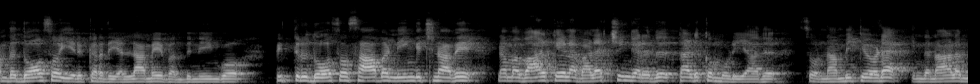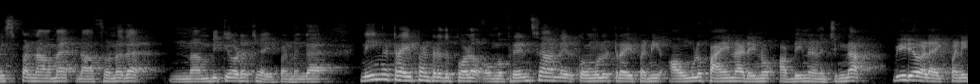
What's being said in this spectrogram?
அந்த தோஷம் இருக்கிறது எல்லாமே வந்து நீங்கோ. பித்ரு தோஷம் சாபம் நீங்கிச்சுனாவே நம்ம வாழ்க்கையில் வளர்ச்சிங்கிறது தடுக்க முடியாது. ஸோ நம்பிக்கையோட இந்த நாளை மிஸ் பண்ணாமல் நான் சொன்னதை நம்பிக்கையோடு ட்ரை பண்ணுங்கள் நீங்கள் ட்ரை பண்ணுறது போல் உங்கள் ஃப்ரெண்ட்ஸ் ஃபேமிலி இருக்கவங்களும் ட்ரை பண்ணி அவங்களும் பயனடையணும் அப்படின்னு நினச்சிங்கன்னா வீடியோ லைக் பண்ணி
